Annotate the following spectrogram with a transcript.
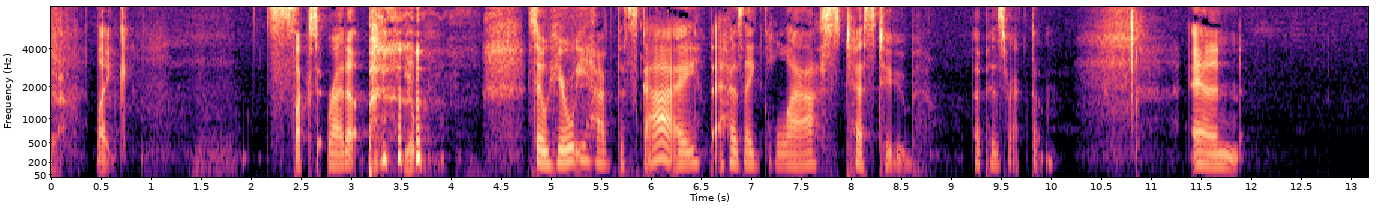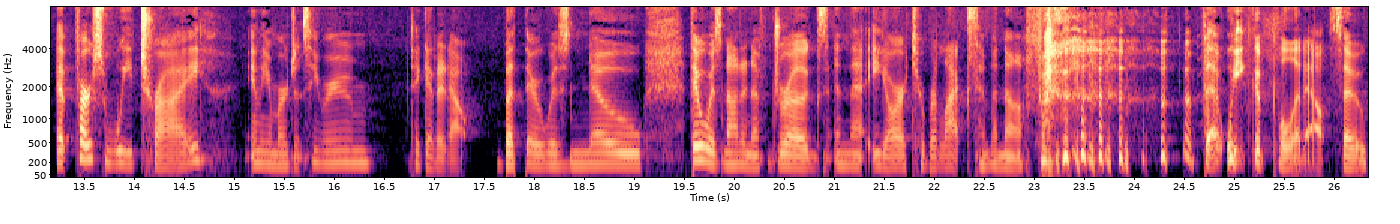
Yeah. Like sucks it right up. Yep. So here we have this guy that has a glass test tube up his rectum. And at first we try in the emergency room to get it out, but there was no there was not enough drugs in that ER to relax him enough that we could pull it out. So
